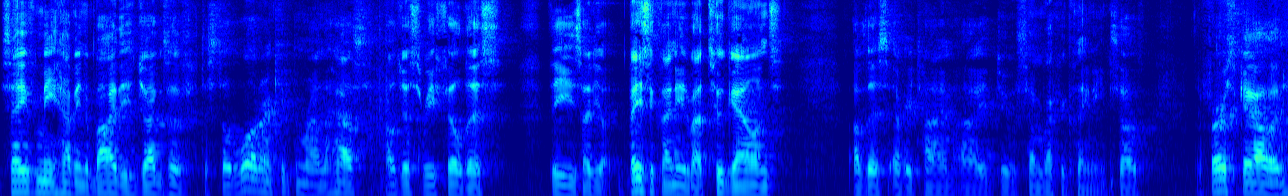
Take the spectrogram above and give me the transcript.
Save me having to buy these jugs of distilled water and keep them around the house. I'll just refill this. These, I do, basically I need about two gallons of this every time I do some record cleaning. So the first gallon,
